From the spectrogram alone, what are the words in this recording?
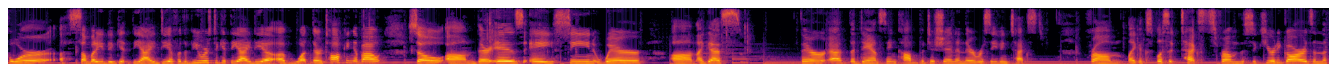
for somebody to get the idea, for the viewers to get the idea of what they're talking about. So um, there is a scene where um, I guess they're at the dancing competition and they're receiving texts from like explicit texts from the security guards and the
